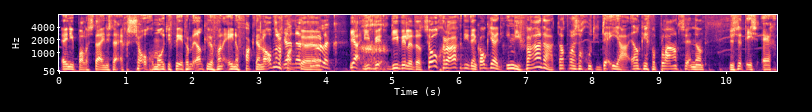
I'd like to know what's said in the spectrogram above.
En die Palestijnen zijn echt zo gemotiveerd om elke keer van de ene vak naar de andere Ja, vak te... natuurlijk. Ja, die, die willen dat zo graag. Die denken ook, ja, in die Vada, dat was een goed idee. Ja, elke keer verplaatsen. En dan, dus het is echt,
